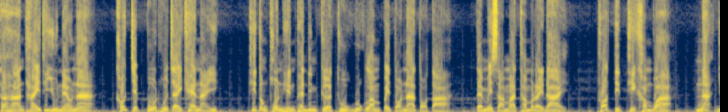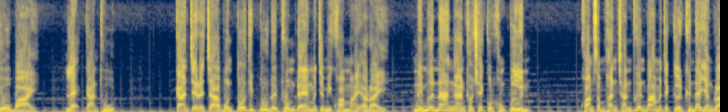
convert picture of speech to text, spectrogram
ทหารไทยที่อยู่แนวหน้า เขาเจ็บปวดหัวใจแค่ไหน ที่ต้องทนเห็นแผ่นดินเกิดถูกรุกล้ำไปต่อหน้าต่อตา แต่ไม่สามารถทำอะไรได้ เพราะติดที่คำว่า นโยบายและการทูต การเจรจาบนโต๊ะที่ปูด้วยพรมแดงมันจะมีความหมายอะไร ในเมื่อหน้างานเขาใช้กฎของปืน ความสัมพันธ์ฉันเพื่อนบ้านมันจะเกิดขึ้นได้อย่างไร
